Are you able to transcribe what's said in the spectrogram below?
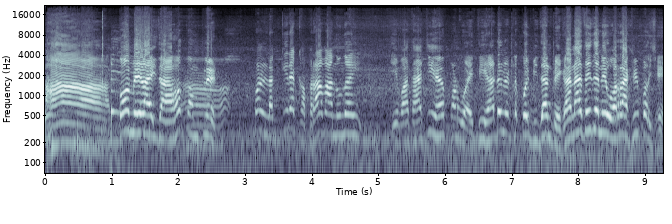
હા તો મેળાઈ જા હો કમ્પ્લીટ પણ લગી રે ગભરાવાનું નહીં. એ વાત સાચી હે પણ વહેતી હેડે ને એટલે કોઈ બીજાને ભેગા ના થઈ જાય ને એ ઓર રાખવી પડશે.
